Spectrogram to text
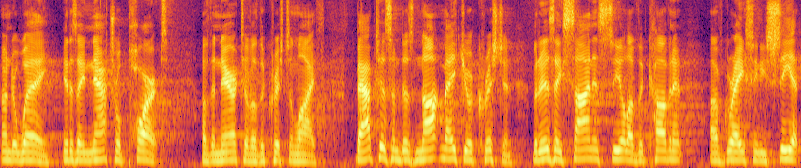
underway. It is a natural part of the narrative of the Christian life. Baptism does not make you a Christian, but it is a sign and seal of the covenant of grace, and you see it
